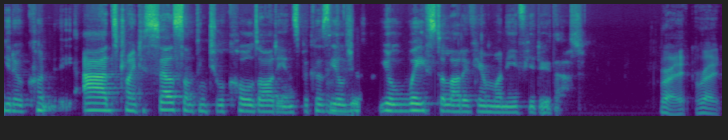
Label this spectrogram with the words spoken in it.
you know ads trying to sell something to a cold audience because mm-hmm. you'll just you'll waste a lot of your money if you do that Right, right.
